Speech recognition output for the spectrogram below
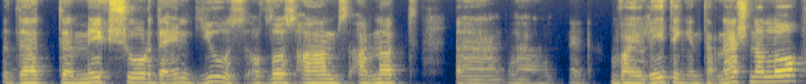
that uh, make sure the end use of those arms are not uh, uh, violating international law,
